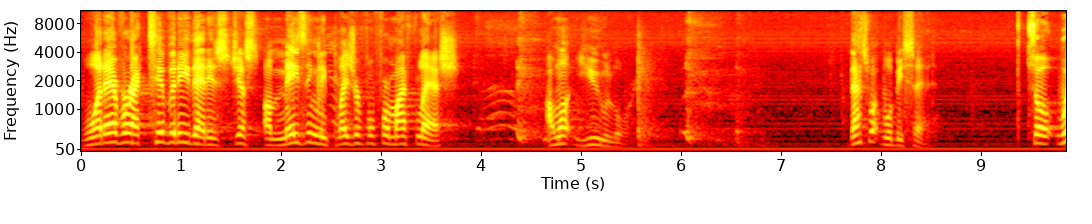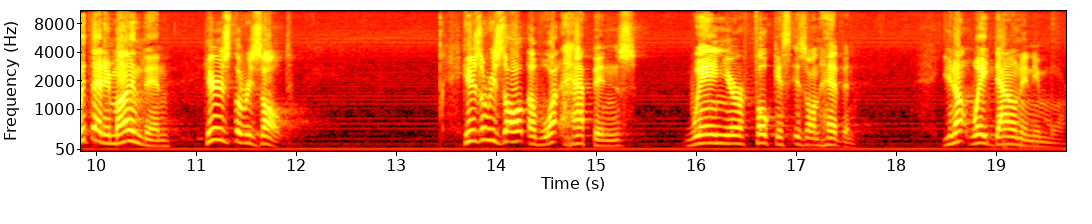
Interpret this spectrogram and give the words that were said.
whatever activity that is just amazingly pleasurable for my flesh. I want you, Lord." That's what will be said. So, with that in mind then, here's the result. Here's the result of what happens when your focus is on heaven. You're not weighed down anymore.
